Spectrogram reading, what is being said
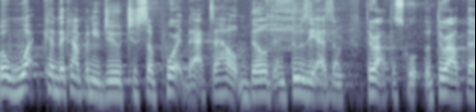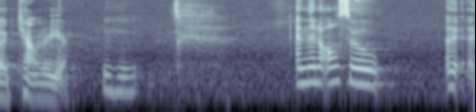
But what could the company do to support that, to help build enthusiasm throughout the school, throughout the calendar year? Mm-hmm. And then also, uh, uh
